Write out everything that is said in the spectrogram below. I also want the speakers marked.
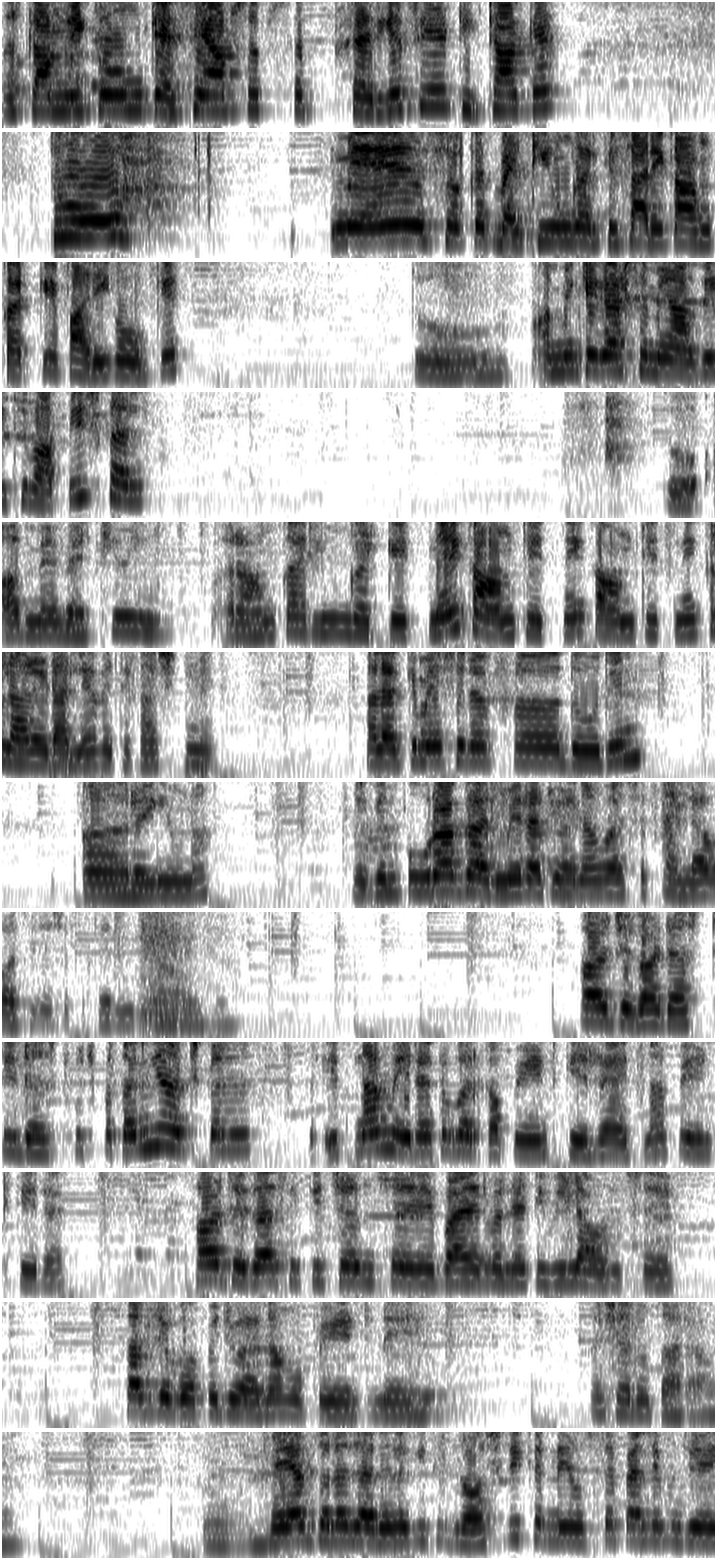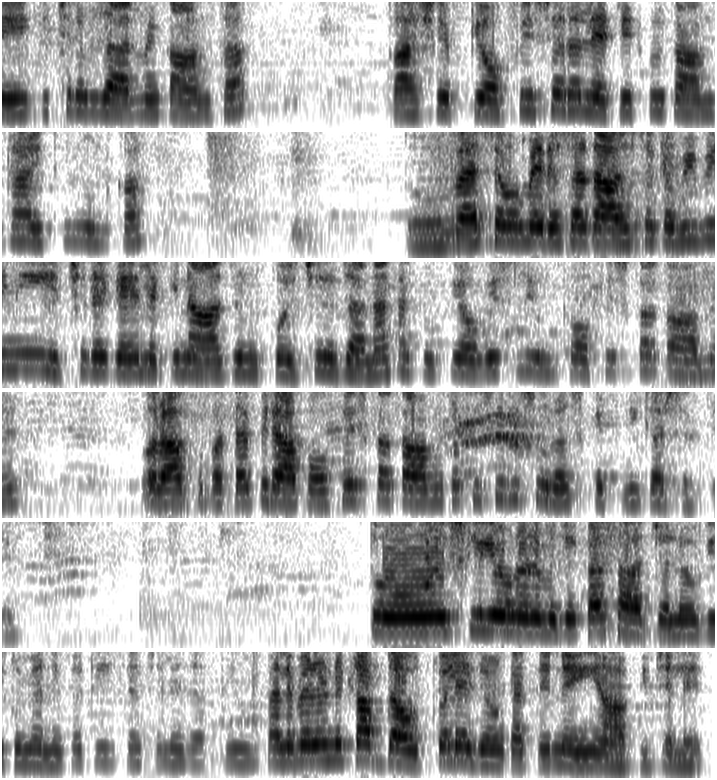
Speaker 1: अस्सलाम वालेकुम, कैसे हैं आप सब? सब खैरियत से हैं? ठीक ठाक हैं? तो मैं इस वक्त बैठी हूँ घर के सारे काम करके, फारिग होके। तो अम्मी के घर से मैं आ गई थी वापस कल। तो अब मैं बैठी हुई हूँ। आराम कर रही हूँ घर के इतने काम थे, इतने काम थे, इतने खलारे डाले हुए थे काशिफ ने हालाँकि मैं सिर्फ़ दो दिन रही हूँ ना। लेकिन पूरा घर मेरा जो है ना, वो ऐसे फैला हुआ था जैसे पता नहीं क्या हो गया। हर जगह डस्ट ही डस्ट कुछ पता नहीं है आजकल इतना मेरा तो घर का पेंट गिर रहा है, इतना पेंट गिर रहा है। हर जगह से किचन से, बाहर वाले टीवी लाउंज से सब जगहों पे जो है ना वो पेंट ने अशर उतारा हुआ तो मैं अब ज़रा जाने लगी थी ग्रॉसरी करने। उससे पहले मुझे एक किचन बाज़ार में काम था। काशिफ के ऑफ़िस से रिलेटेड कोई काम था आई थिंक उनका। तो वैसे वो मेरे साथ आज से कभी भी नहीं इच्छरे गए, लेकिन आज उनको इच्छरे जाना था क्योंकि ओबियसली उनका ऑफ़िस का काम है। और आपको पता है, फिर आप ऑफ़िस का काम तो किसी भी सूरत स्किप नहीं कर सकते। तो इसलिए उन्होंने मुझे कहा, साथ चलोगी तो मैंने कहा, ठीक है, चले जाती हूँ। पहले मैंने उन्हें कहा, आप दाऊद को ले जाऊँ कहते, नहीं, आप ही चले।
